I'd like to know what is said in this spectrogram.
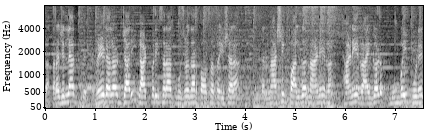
सातारा जिल्ह्यात रेड अलर्ट जारी. घाट परिसरात मुसळधार पावसाचा इशारा. तर नाशिक पालघर राणे ठाणे रायगड मुंबई पुणे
